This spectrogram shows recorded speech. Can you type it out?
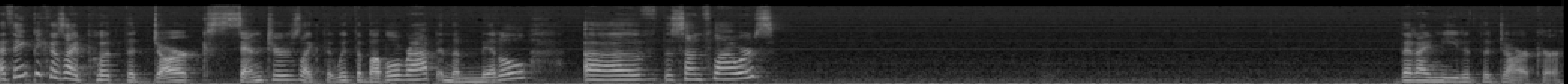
I think because I put the dark centers, like the, with the bubble wrap in the middle of the sunflowers, that I needed the darker.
